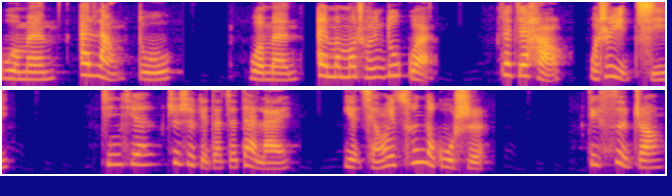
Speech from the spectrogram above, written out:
我们爱朗读，我们爱毛毛虫阅读馆。大家好，我是雨琪，今天继续给大家带来《野蔷薇村的故事》第四章《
